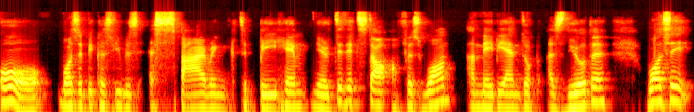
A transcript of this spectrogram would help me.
or was it because he was aspiring to be him? You know, did it start off as one and maybe end up as the other? Was it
